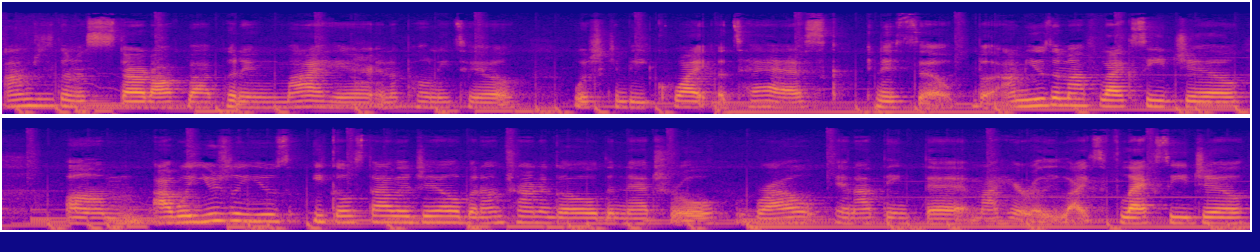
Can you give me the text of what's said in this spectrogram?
I'm just gonna start off by putting my hair in a ponytail, which can be quite a task itself. But I'm using my flaxseed gel. Um, I would usually use Eco Styler gel, but I'm trying to go the natural route, and I think that my hair really likes flaxseed gel.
